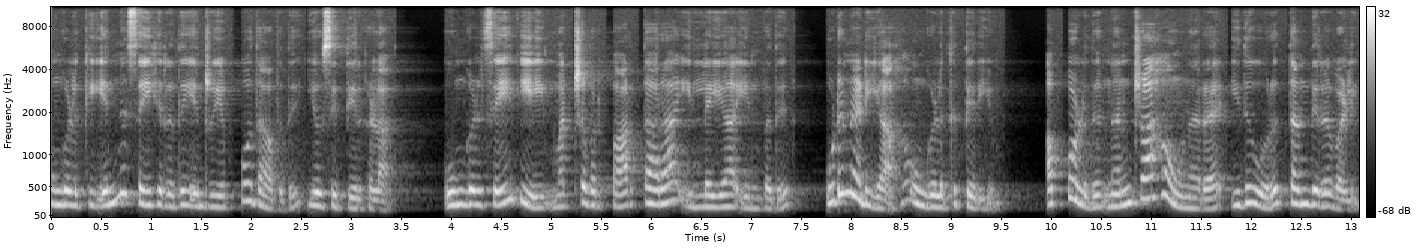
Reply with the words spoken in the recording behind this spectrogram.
உங்களுக்கு என்ன செய்கிறது என்று எப்போதாவது யோசித்தீர்களா? உங்கள் செய்தியை மற்றவர் பார்த்தாரா இல்லையா என்பது உடனடியாக உங்களுக்கு தெரியும். அப்பொழுது நன்றாக உணர இது ஒரு தந்திர வழி.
